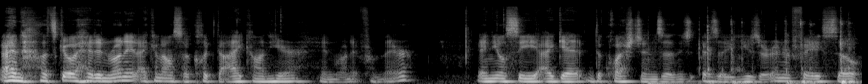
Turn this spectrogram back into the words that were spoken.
And let's go ahead and run it. I can also click the icon here and run it from there. And you'll see I get the questions as, as a user interface. So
